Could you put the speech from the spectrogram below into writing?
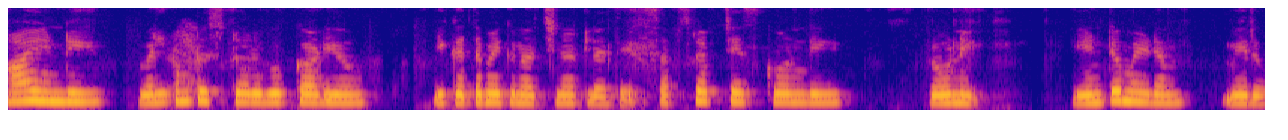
హాయ్ అండి. Welcome to story book audio. ఈ కథ మీకు నచ్చినట్లయితే సబ్స్క్రైబ్ చేసుకోండి. రోని ఏంటో మేడం మీరు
